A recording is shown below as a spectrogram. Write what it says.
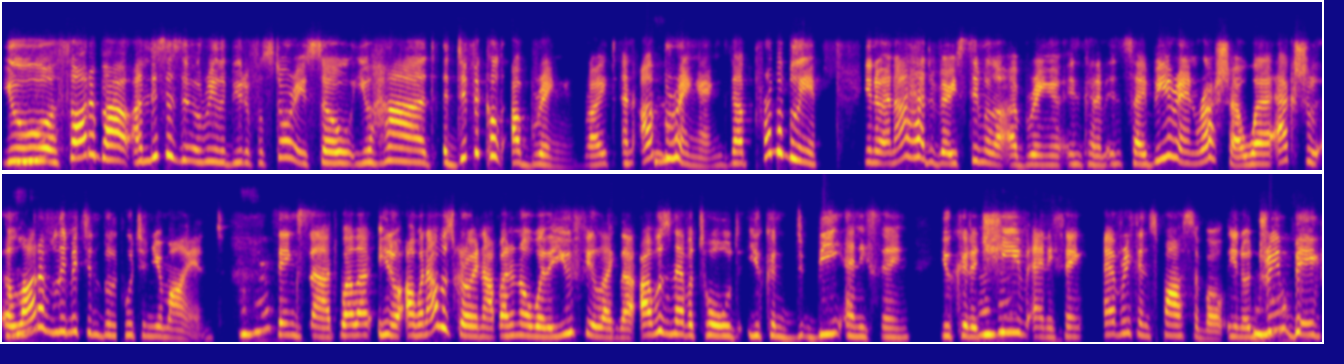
you mm-hmm. thought about and this is a really beautiful story so you had a difficult upbringing right an mm-hmm. upbringing that probably you know and i had a very similar upbringing in kind of in siberia and russia where actually a mm-hmm. lot of limiting beliefs put in your mind mm-hmm. things that well uh, you know uh, when i was growing up i don't know whether you feel like that i was never told you can be anything you could mm-hmm. achieve mm-hmm. anything everything's possible you know mm-hmm. dream big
